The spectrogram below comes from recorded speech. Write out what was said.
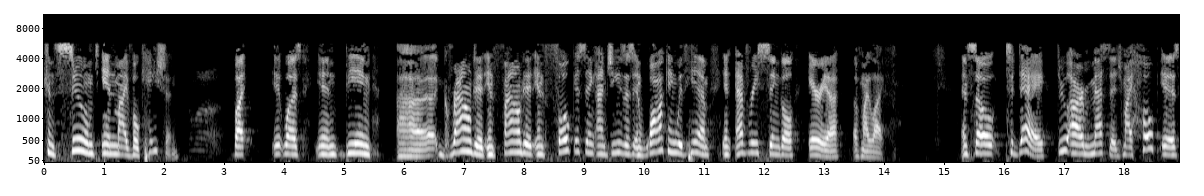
consumed in my vocation, but it was in being uh, grounded and founded in focusing on Jesus and walking with Him in every single area of my life. And so today, through our message, my hope is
